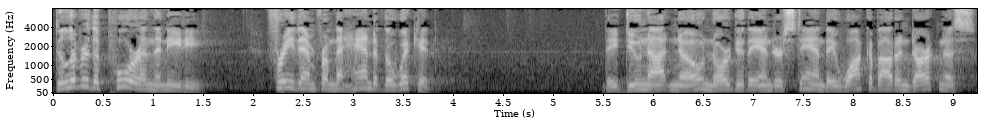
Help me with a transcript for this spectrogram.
Deliver the poor and the needy. Free them from the hand of the wicked. They do not know nor do they understand. They walk about in darkness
